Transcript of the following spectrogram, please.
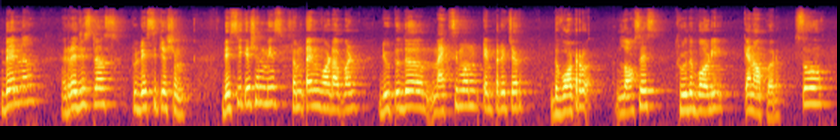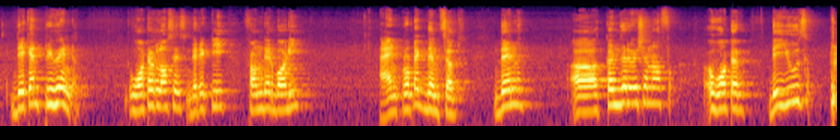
Then uh, resistance to desiccation. Desiccation means sometimes what happened due to the maximum temperature the water losses through the body can occur. So they can prevent water losses directly from their body and protect themselves. Then uh, conservation of uh, water they use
